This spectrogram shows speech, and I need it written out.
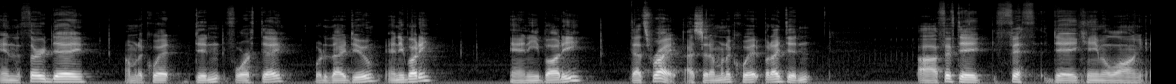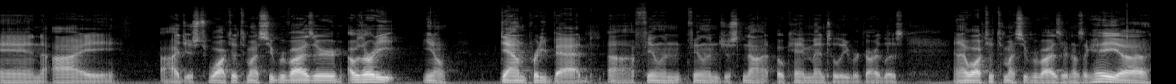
And the third day i'm gonna quit. Didn't. Fourth day what did i do? Anybody? Anybody that's right. I said I'm going to quit, but I didn't. Uh, fifth day, fifth day came along, and I, I just walked up to my supervisor. I was already, you know, down pretty bad, uh, feeling, feeling just not okay mentally, regardless. And I walked up to my supervisor, and I was like, "Hey, uh,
